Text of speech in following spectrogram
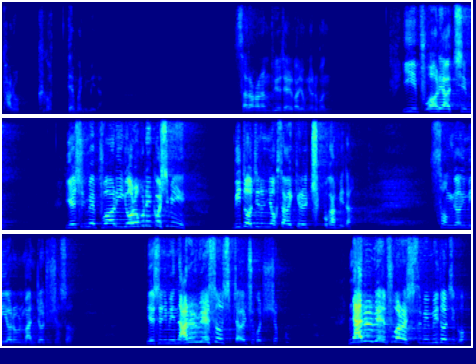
바로 그것 때문입니다. 살아가는 부여자의 가족 여러분, 이 부활의 아침, 예수님의 부활이 여러분의 것임이 믿어지는 역사가 있기를 축복합니다. 성령님이 여러분을 만져주셔서 예수님이 나를 위해서 십자가를 죽어주셨고 나를 위해 부활하셨음이 믿어지고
